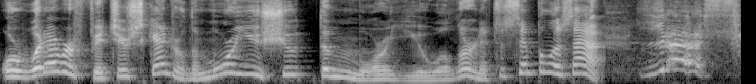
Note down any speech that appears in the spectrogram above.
or whatever fits your schedule. The more you shoot, the more you will learn. It's as simple as that. Yes!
